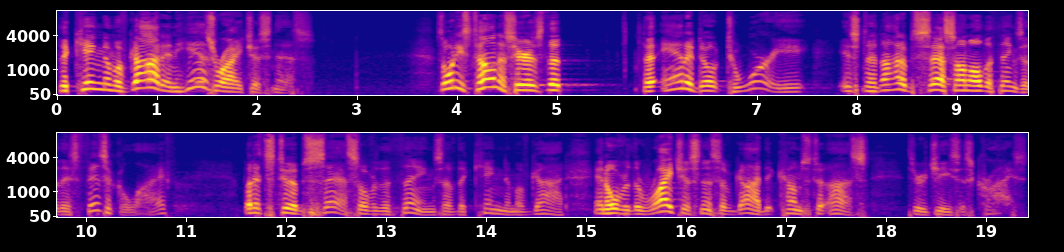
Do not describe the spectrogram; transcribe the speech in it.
the kingdom of God and his righteousness. So, what he's telling us here is that the antidote to worry is to not obsess on all the things of this physical life, but it's to obsess over the things of the kingdom of God and over the righteousness of God that comes to us through Jesus Christ.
